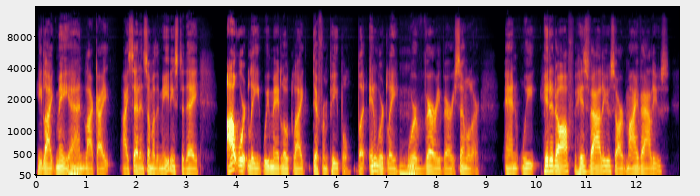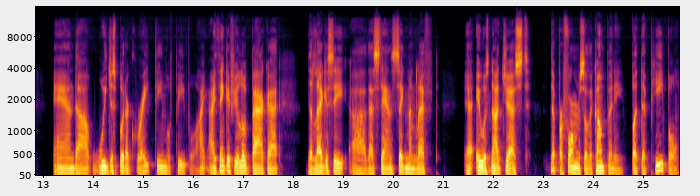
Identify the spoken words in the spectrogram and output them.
he liked me. And like I, I said in some of the meetings today, outwardly we may look like different people, but inwardly Mhm. we're very, very similar. And we hit it off. His values are my values. And uh, we just put a great team of people. I, I think if you look back at the legacy uh, that Stan Sigman left, it was not just the performance of the company, but the people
